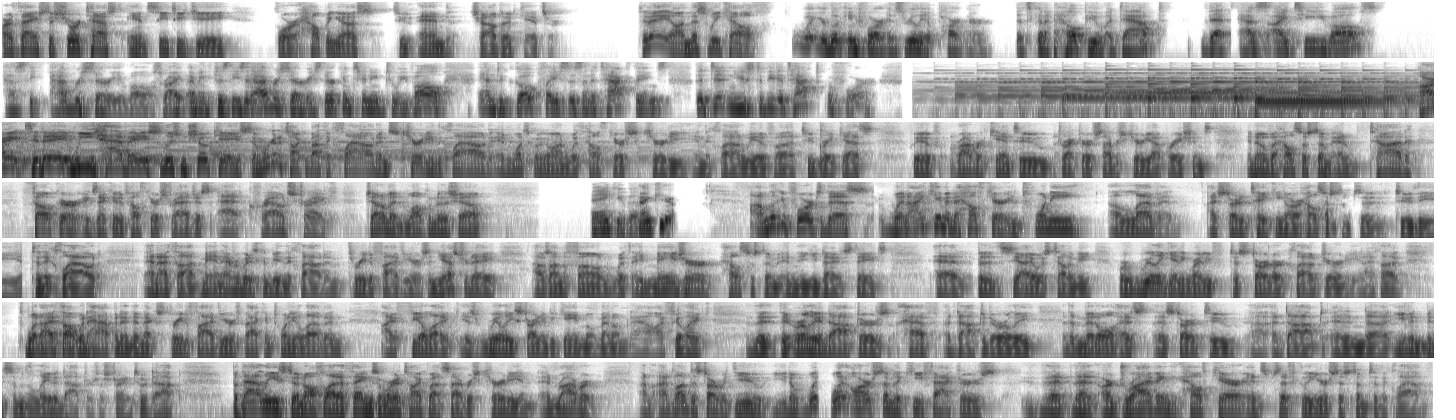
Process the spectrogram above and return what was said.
Our thanks to SureTest and CTG for helping us to end childhood cancer. Today on This Week Health. What you're looking for is really a partner that's going to help you adapt, that as IT evolves, as the adversary evolves, right? I mean, because these adversaries, they're continuing to evolve and to go places and attack things that didn't used to be attacked before. All right, today we have a solution showcase, and we're going to talk about the cloud and security in the cloud and what's going on with healthcare security in the cloud. We have uh, two great guests. We have Robert Cantu, Director of Cybersecurity Operations, Inova Health System, and Todd Felker, Executive Healthcare Strategist at CrowdStrike. Gentlemen, welcome to the show. Thank you, Bill. Thank you. I'm looking forward to this. When I came into healthcare in 2011, I started taking our health system to to the to the cloud. And I thought, man, everybody's going to be in the cloud in three to five years. And yesterday, I was on the phone with a major health system in the United States, and the CIO was telling me we're really getting ready to start our cloud journey. And I thought, what I thought would happen in the next three to five years back in 2011, I feel like is really starting to gain momentum now. I feel like the the early adopters have adopted early. The middle has has started to uh, adopt, and uh, even some of the late adopters are starting to adopt. But that leads to an awful lot of things, and we're going to talk about cybersecurity. And, and Robert, I'd, I'd love to start with you. You know, what what are some of the key factors that that are driving healthcare and specifically your system to the cloud?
